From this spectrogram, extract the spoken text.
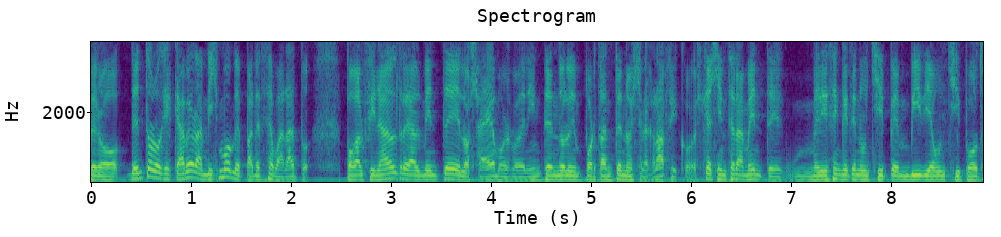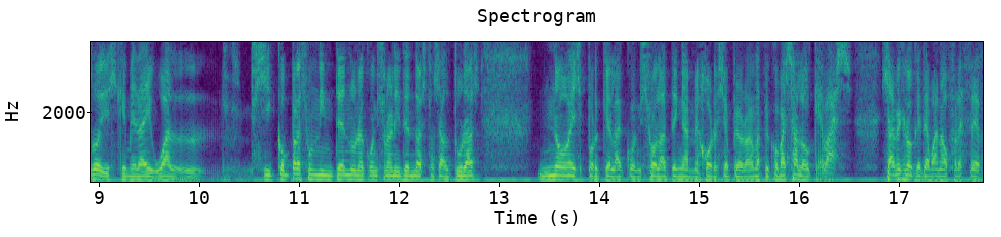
pero dentro de lo que cabe ahora mismo me parece barato. Porque al final realmente lo sabemos, lo de Nintendo lo importante no es el gráfico. Es que sinceramente me dicen que tiene un chip Nvidia, un chip otro, y es que me da igual. Si compras un Nintendo, una consola Nintendo a estas alturas, no es porque la consola tenga mejor ese peor gráfico, vas a lo que vas. Sabes lo que te van a ofrecer.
